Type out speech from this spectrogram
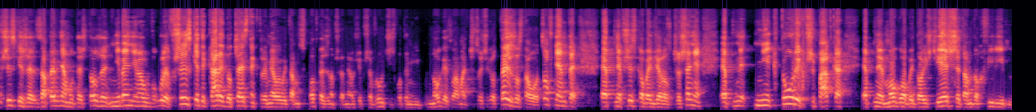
wszystkie, że zapewnia mu też to, że nie będzie miał w ogóle wszystkie te kary doczesne, które miałyby tam spotkać, że na przykład miał się przewrócić, potem i nogę złamać, czy coś takiego, też zostało cofnięte, wszystko będzie rozgrzeszenie. W niektórych przypadkach mogłoby dojść jeszcze tam do chwili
